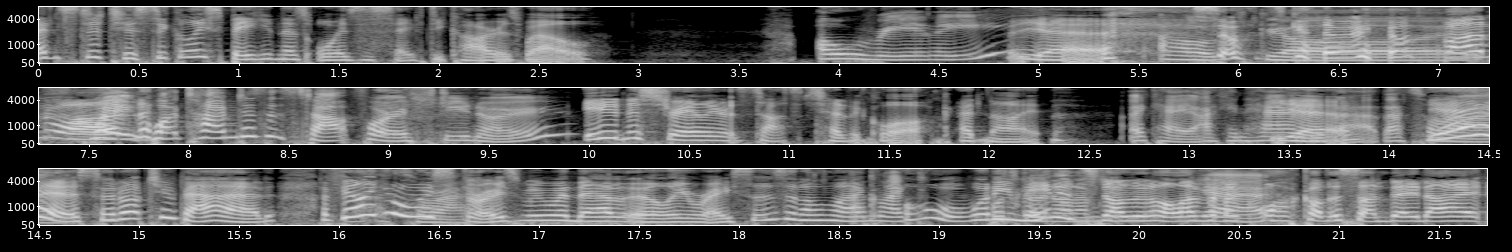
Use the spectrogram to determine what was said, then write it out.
And statistically speaking, there's always a safety car as well. Oh, really? Yeah. Oh, so it's going to be a fun one. Wait, what time does it start for us? Do you know? In Australia, it starts at 10 o'clock at night. Okay, I can handle yeah. that. That's all right. yeah, so not too bad. I feel like That's it always alright. throws me when they have early races, and I'm like, I'm like, oh, what do you mean on? it's I'm- not at 11 Yeah. o'clock on a Sunday night?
